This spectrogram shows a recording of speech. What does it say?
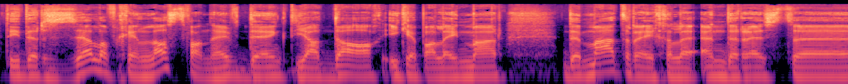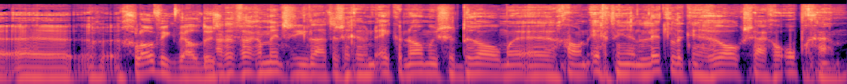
die er zelf geen last van heeft, denkt: ja, dag, ik heb alleen maar de maatregelen en de rest uh, uh, geloof ik wel. Dus maar dat waren mensen die, laten zeggen, hun economische dromen uh, gewoon echt in, letterlijk in rook zagen opgaan.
